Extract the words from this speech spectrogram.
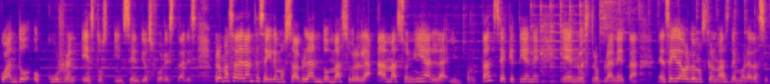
cuando ocurren estos incendios forestales. Pero más adelante seguiremos hablando más sobre la Amazonía, la importancia que tiene en nuestro planeta. Enseguida volvemos con más de Morada Azul.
